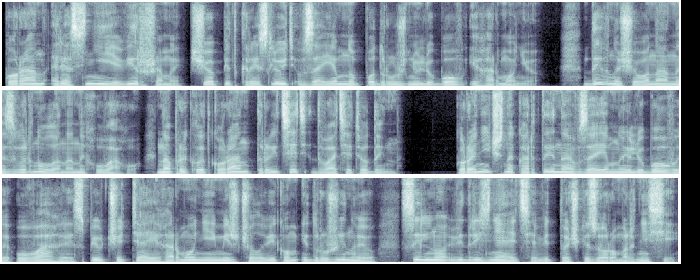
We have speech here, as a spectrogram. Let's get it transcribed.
Коран рясніє віршами, що підкреслюють взаємну подружню любов і гармонію. Дивно, що вона не звернула на них увагу. Наприклад, Коран 30.21. Коранічна картина взаємної любови, уваги, співчуття і гармонії між чоловіком і дружиною сильно відрізняється від точки зору Мернісі.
